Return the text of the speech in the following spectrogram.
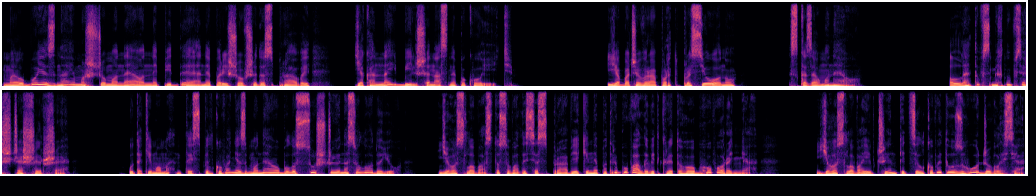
ми обоє знаємо, що Монео не піде, не перейшовши до справи, яка найбільше нас непокоїть. Я бачив рапорт про Сіону, сказав Монео. Лето всміхнувся ще ширше. У такі моменти спілкування з Монео було сущою насолодою, його слова стосувалися справ, які не потребували відкритого обговорення, його слова і вчинки цілковито узгоджувалися,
